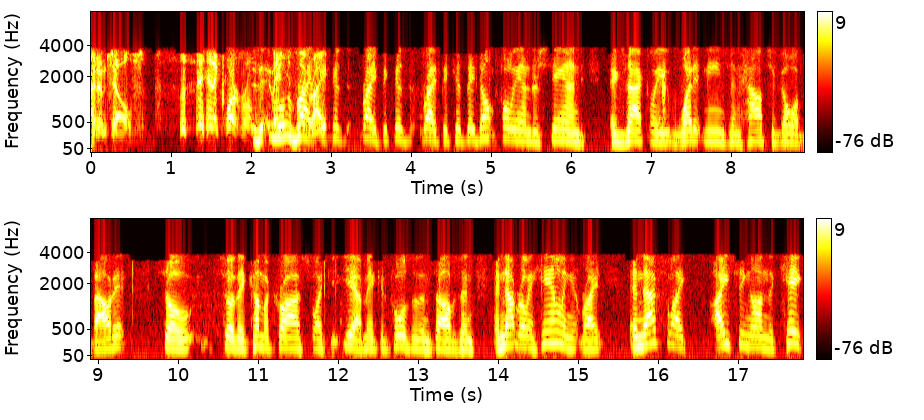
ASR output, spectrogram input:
of themselves in a courtroom, well, right, right? Because, right, because right because they don't fully understand exactly what it means and how to go about it. So so they come across like yeah, making fools of themselves and and not really handling it right. And that's like icing on the cake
